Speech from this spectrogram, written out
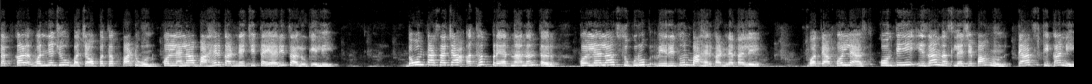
तत्काळ वन्यजीव बचाव पथक पाठवून कोल्ह्याला बाहेर काढण्याची तयारी चालू केली. दोन तासाच्या अथक प्रयत्नानंतर कोल्ह्याला सुखरूप विहिरीतून बाहेर काढण्यात आले व त्या कोल्ह्यास कोणतीही इजा नसल्याचे पाहून त्याच ठिकाणी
